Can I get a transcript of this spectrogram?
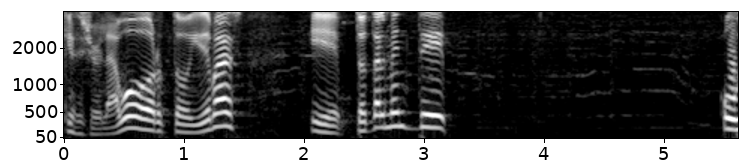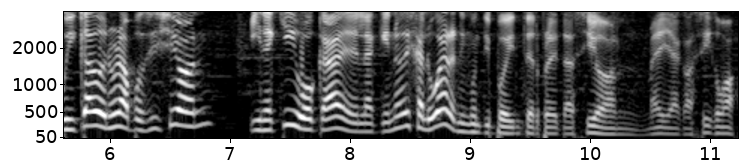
qué sé yo, el aborto y demás. Eh, totalmente ubicado en una posición inequívoca en la que no deja lugar a ningún tipo de interpretación media así como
